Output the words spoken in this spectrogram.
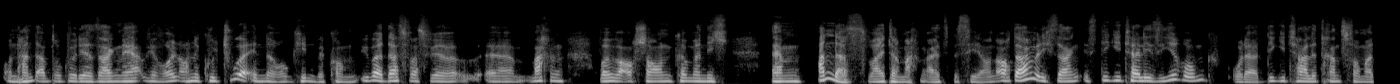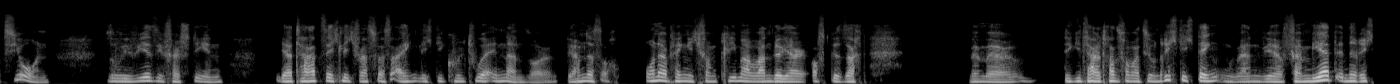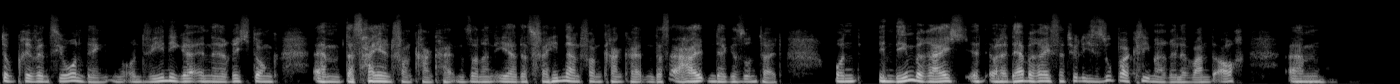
Und Handabdruck würde ja sagen, naja, wir wollen auch eine Kulturänderung hinbekommen. Über das, was wir äh, machen, wollen wir auch schauen, können wir nicht ähm, anders weitermachen als bisher. Und auch da würde ich sagen, ist Digitalisierung oder digitale Transformation, so wie wir sie verstehen, ja tatsächlich was, was eigentlich die Kultur ändern soll. Wir haben das auch unabhängig vom Klimawandel ja oft gesagt, wenn wir digitale Transformation richtig denken, werden wir vermehrt in eine Richtung Prävention denken und weniger in eine Richtung ähm, das Heilen von Krankheiten, sondern eher das Verhindern von Krankheiten, das Erhalten der Gesundheit. Und in dem Bereich, äh, oder der Bereich ist natürlich super klimarelevant auch. Ähm,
